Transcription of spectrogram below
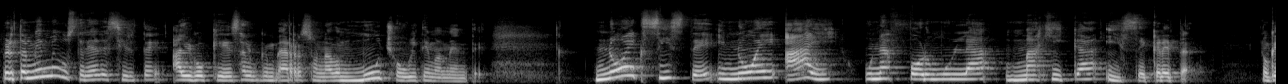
Pero también me gustaría decirte algo que es algo que me ha resonado mucho últimamente. No existe y no hay una fórmula mágica y secreta. ¿Ok?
